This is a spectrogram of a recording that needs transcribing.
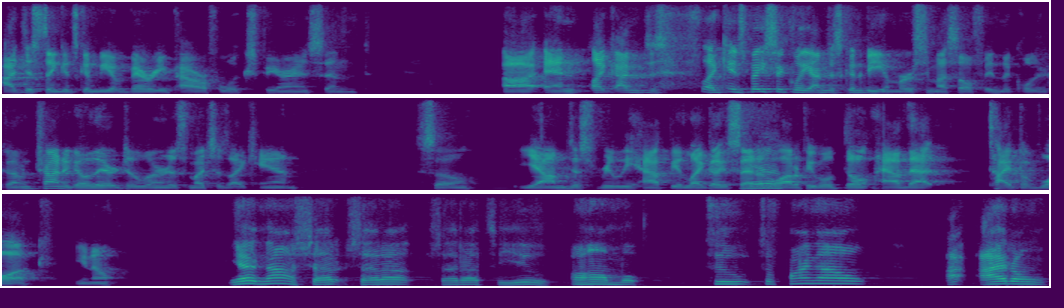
I just think it's going to be a very powerful experience, and uh, and like I'm just like it's basically I'm just going to be immersing myself in the culture. I'm trying to go there to learn as much as I can. So yeah, I'm just really happy. Like I said, Yeah. a lot of people don't have that type of luck, you know. Yeah, no, shout shout out shout out to you. Um to to find out I, I don't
